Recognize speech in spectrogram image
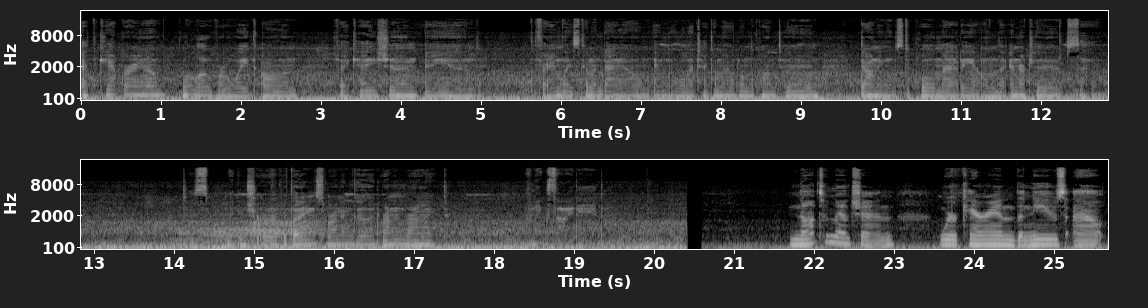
at the campground, a little over a week on vacation, and the family's coming down, and we want to take them out on the pontoon. Donnie wants to pull Maddie on the inner tube, so just making sure everything's running good, running right. I'm excited. Not to mention, we're carrying the news out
